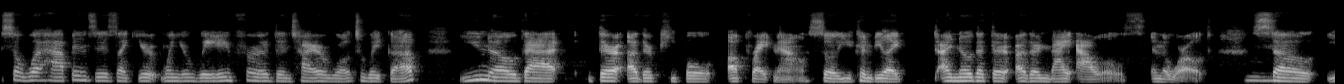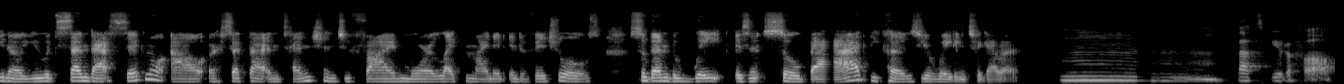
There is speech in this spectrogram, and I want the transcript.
so what happens is like you're when you're waiting for the entire world to wake up, you know that there are other people up right now. So you can be like, I know that there are other night owls in the world. Mm. So, you know, you would send that signal out or set that intention to find more like minded individuals. So then the wait isn't so bad because you're waiting together. Mm, that's beautiful.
